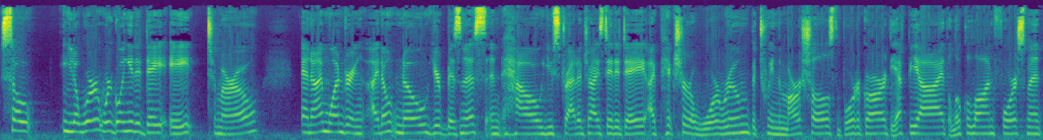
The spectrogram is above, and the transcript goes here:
So, you know, we're we're going into day eight tomorrow. And I'm wondering, I don't know your business and how you strategize day to day. I picture a war room between the marshals, the border guard, the FBI, the local law enforcement,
